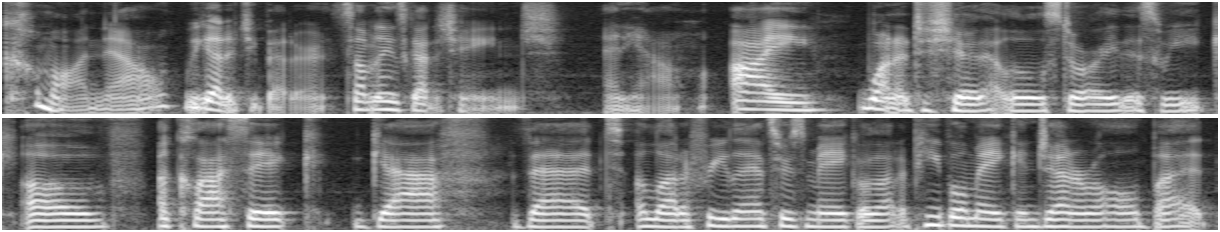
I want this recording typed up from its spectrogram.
Come on now. We got to do better. Something's got to change. Anyhow, I wanted to share that little story this week of a classic gaffe that a lot of freelancers make, a lot of people make in general, but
